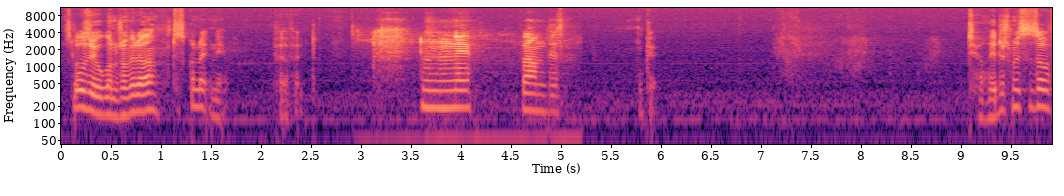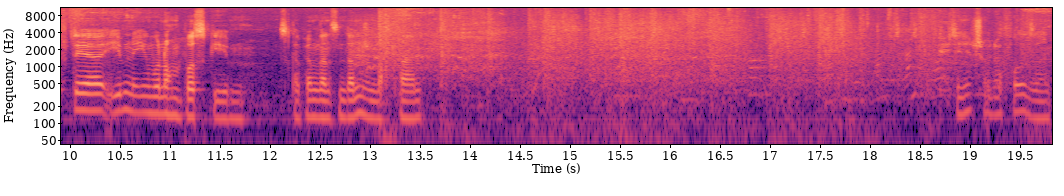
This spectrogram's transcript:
Was ist los, Jogun? Schon wieder Disconnect? Nee. Perfekt. Nee, warm das. Okay. Theoretisch müsste es auf der Ebene irgendwo noch einen Boss geben. Es gab ja im ganzen Dungeon noch keinen. Könnte jetzt schon wieder voll sein.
